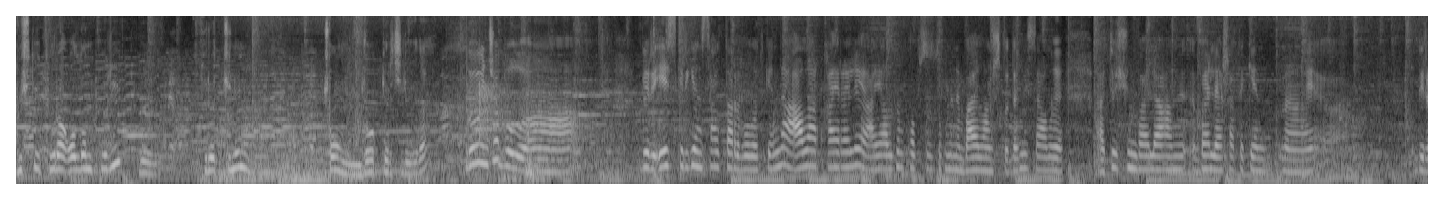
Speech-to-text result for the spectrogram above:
күчтү туура колдонуп берүү бул сүрөтчүнүн чоң жоопкерчилиги да көбүнчө бул бир эскирген салттар болот экен да алар кайра эле аялдын коопсуздугу менен байланыштуу да мисалы төшүн байлашат экен бир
